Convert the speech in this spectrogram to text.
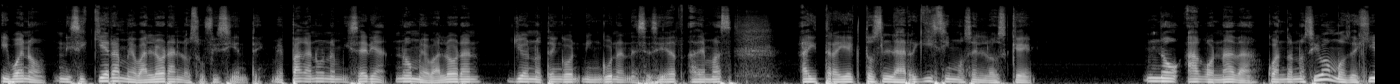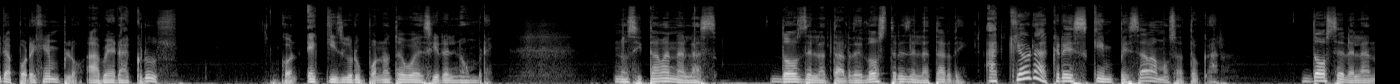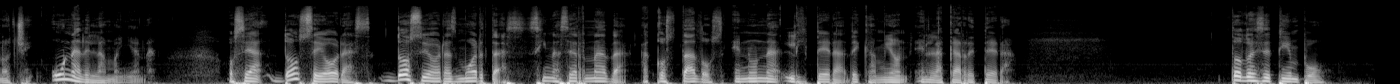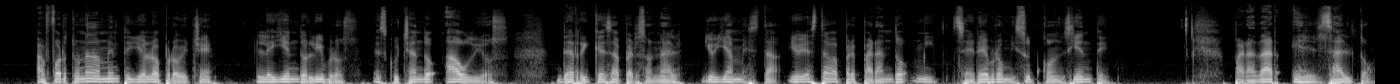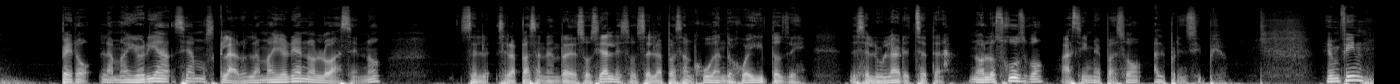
Y bueno, ni siquiera me valoran lo suficiente. Me pagan una miseria, no me valoran, yo no tengo ninguna necesidad. Además, hay trayectos larguísimos en los que no hago nada. Cuando nos íbamos de gira, por ejemplo, a Veracruz, con X grupo, no te voy a decir el nombre, nos citaban a las 2 de la tarde, 2, 3 de la tarde. ¿A qué hora crees que empezábamos a tocar? 12 de la noche, 1 de la mañana. O sea, 12 horas, 12 horas muertas, sin hacer nada, acostados en una litera de camión en la carretera. Todo ese tiempo, afortunadamente yo lo aproveché, leyendo libros, escuchando audios de riqueza personal. Yo ya me está, yo ya estaba preparando mi cerebro, mi subconsciente para dar el salto. Pero la mayoría, seamos claros, la mayoría no lo hace, ¿no? Se, la pasan en redes sociales o se la pasan jugando jueguitos de, de celular, etcétera. No los juzgo, así me pasó al principio. En fin,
